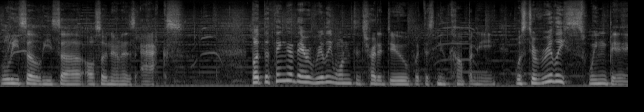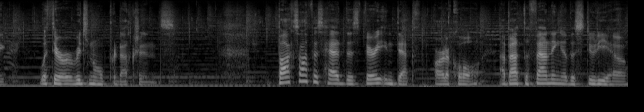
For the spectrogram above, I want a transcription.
Lisa Lisa, also known as Axe. But the thing that they really wanted to try to do with this new company was to really swing big with their original productions. Box Office had this very in depth article about the founding of the studio.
